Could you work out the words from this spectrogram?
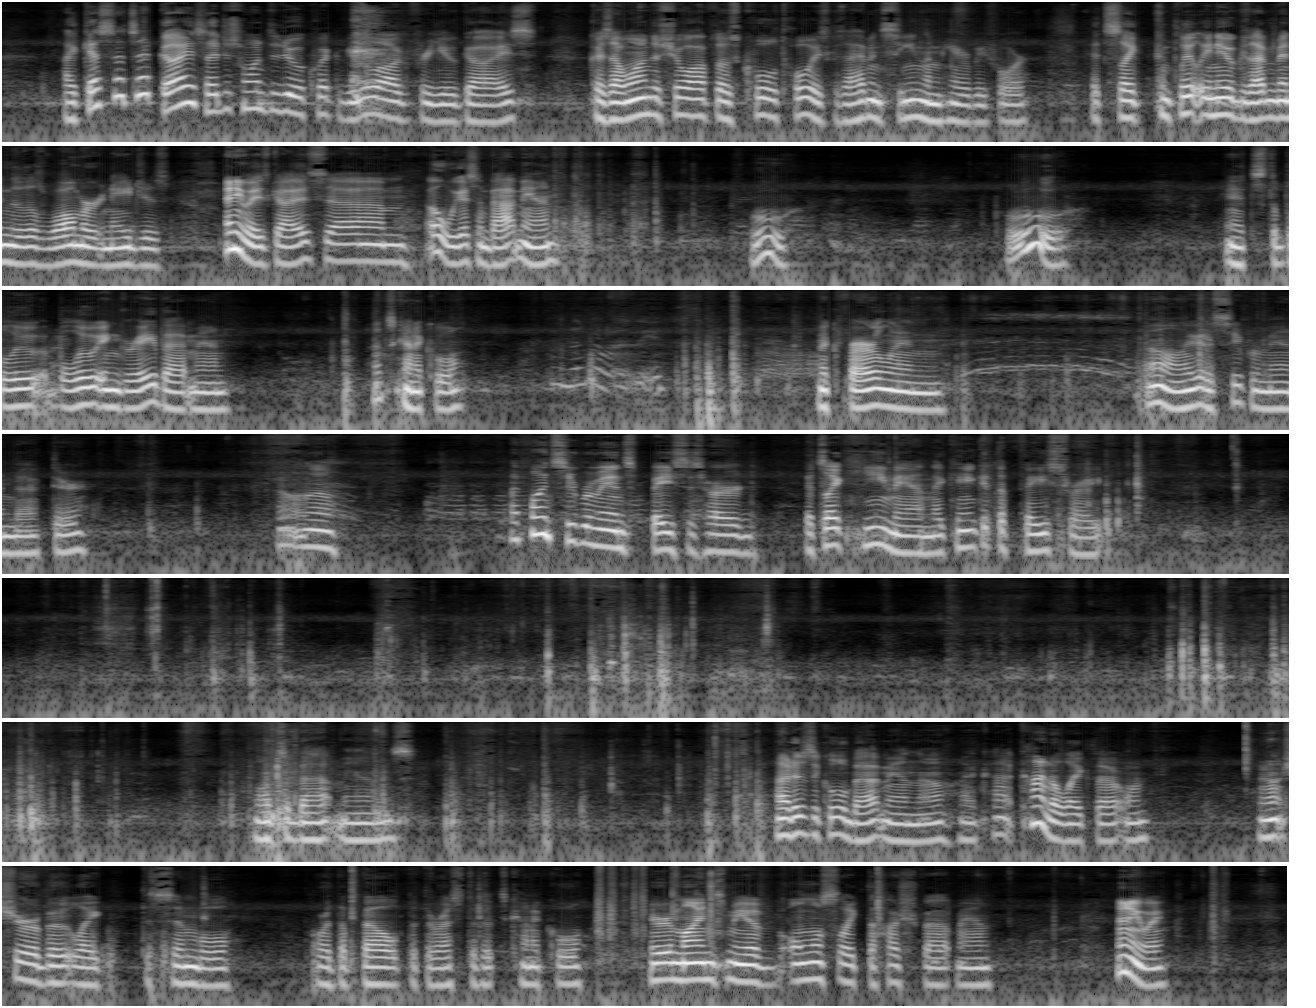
I guess that's it, guys. I just wanted to do a quick vlog for you guys because I wanted to show off those cool toys because I haven't seen them here before. It's like completely new because I haven't been to this Walmart in ages. Anyways, guys, um, oh, we got some Batman. Ooh. Ooh. And it's the blue, blue and gray Batman. That's kind of cool. Another one of these. McFarlane. Oh, they got a Superman back there. I don't know. I find Superman's face is hard. It's like He-Man. They can't get the face right. Batmans. That is a cool Batman, though. I kind of like that one. I'm not sure about, like, the symbol or the belt, but the rest of it's kind of cool. It reminds me of almost like the Hush Batman. Anyway,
